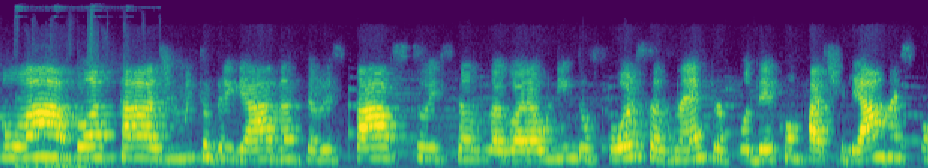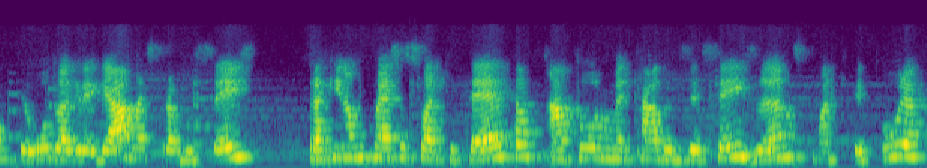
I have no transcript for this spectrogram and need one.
Olá, boa tarde, muito obrigada pelo espaço. Estamos agora unindo forças, né, para poder compartilhar mais conteúdo, agregar mais para vocês. Para quem não me conhece, eu sou arquiteta, atuo no mercado há 16 anos com arquitetura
